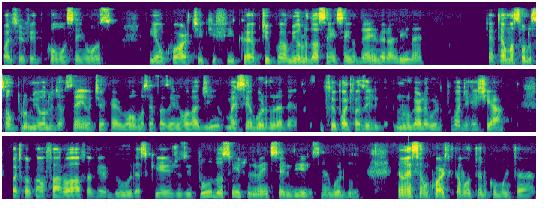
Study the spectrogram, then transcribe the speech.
Pode ser feito com ou sem osso, e é um corte que fica, tipo, é o miolo do acém sem o Denver ali, né, que é até uma solução para o miolo de acém, o check roll, você fazer enroladinho, mas sem a gordura dentro. Você pode fazer ele no lugar da gordura, pode rechear, pode colocar uma farofa, verduras, queijos e tudo, ou simplesmente servir ele sem a gordura. Então esse é um corte que está voltando com muita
